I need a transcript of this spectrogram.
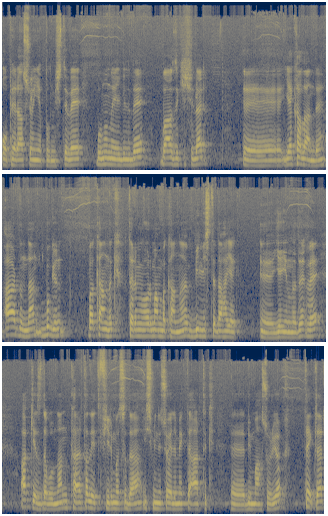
operasyon yapılmıştı ve bununla ilgili de bazı kişiler e, yakalandı. Ardından bugün bakanlık, Tarım ve Orman Bakanlığı bir liste daha e, yayınladı ve Akyazı'da bulunan Kartal Et firması da ismini söylemekte artık e, bir mahsur yok. Tekrar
